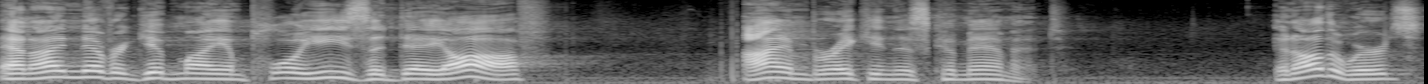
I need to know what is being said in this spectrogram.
and I never give my employees a day off, I am breaking this commandment. In other words,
